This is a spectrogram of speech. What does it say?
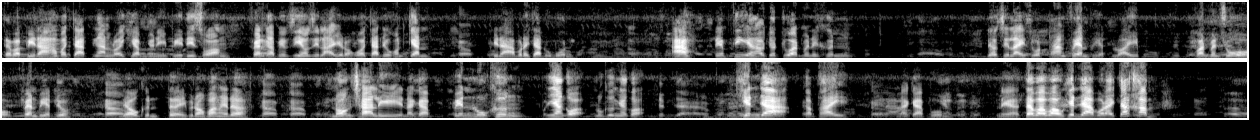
แต่ว่าปีหน้าเฮามาจัดงานร้อยแคมป์อยู่นี่ปีที่สองแฟนคลับ FC เฮาสิหลายอยู่ดอกเพราะว่าจัดอยู่ขอนแก่นครับปีหน้าบ่ได้จัดอุบลอ้าวเต็มที่เฮาจวดๆมื้อนี้ขึ้นเดี๋ยวสิไล่สดทางแฟนเพจร้อยวันเป็นโชว์แฟนเพจอยู่ครับเดี๋ยวขึ้นเตยพี่น้องฟังหน่อยเด้อครับครับน้องชาลีนะครับเป็นลูกครึ่งยังก็ลูกครึ่งยังก็เช่นยาครับเคียนย่ากับไทย นะครับผมเนี่ยแต่ว่าเว้าเคียนย่าบ่ได้จักคำเออ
